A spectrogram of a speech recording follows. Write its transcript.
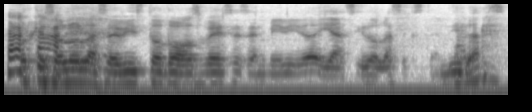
porque solo las he visto dos veces en mi vida y han sido las extendidas.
